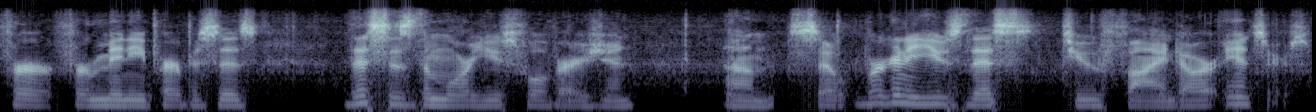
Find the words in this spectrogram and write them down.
for, for many purposes. This is the more useful version. Um, so we're going to use this to find our answers.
